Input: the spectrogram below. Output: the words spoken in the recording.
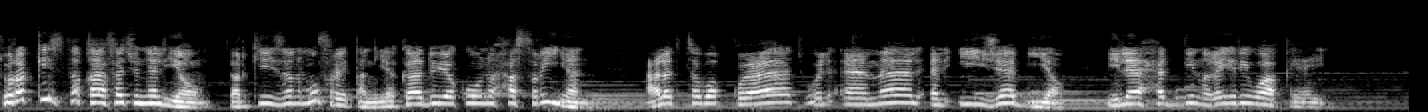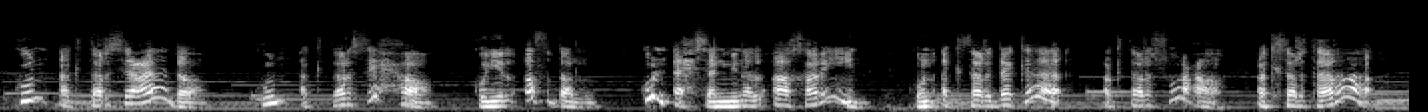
تركز ثقافتنا اليوم تركيزا مفرطا يكاد يكون حصريا على التوقعات والآمال الإيجابية إلى حد غير واقعي كن أكثر سعادة كن أكثر صحة كن الأفضل كن أحسن من الآخرين كن أكثر ذكاء أكثر سرعة أكثر ثراء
